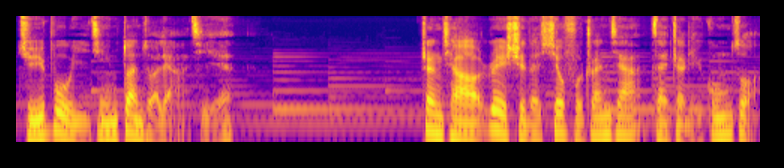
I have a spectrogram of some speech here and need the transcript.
局部已经断作两截。正巧瑞士的修复专家在这里工作，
